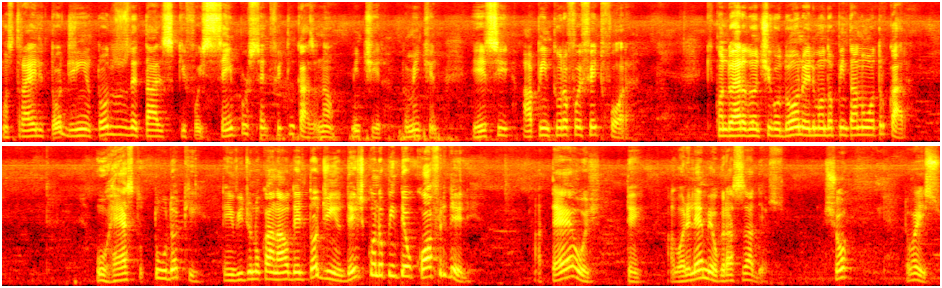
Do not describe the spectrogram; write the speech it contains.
Mostrar ele todinho, todos os detalhes que foi 100% feito em casa. Não, mentira, tô mentindo. Esse, a pintura foi feita fora. Que quando era do antigo dono, ele mandou pintar num outro cara. O resto, tudo aqui. Tem vídeo no canal dele todinho, desde quando eu pintei o cofre dele. Até hoje tem. Agora ele é meu, graças a Deus. Fechou? Então é isso.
